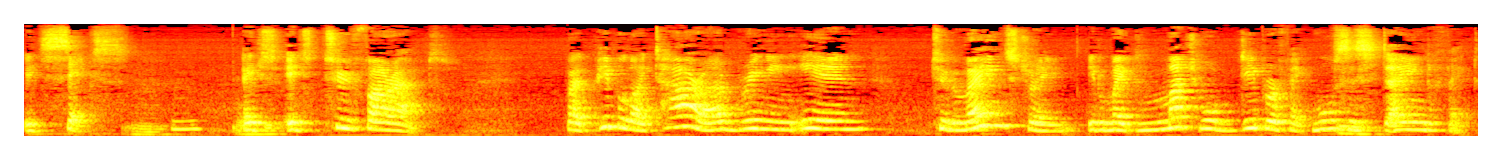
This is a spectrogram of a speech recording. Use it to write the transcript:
it's sex. It's it's too far out. But people like Tara bringing in to the mainstream, it'll make much more deeper effect, more mm-hmm. sustained effect.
